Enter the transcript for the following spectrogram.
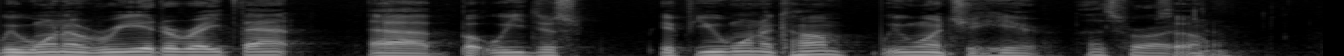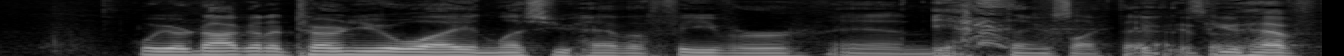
We want to reiterate that. Uh, but we just, if you want to come, we want you here. That's right. So We are not going to turn you away unless you have a fever and Yeah. things like that. if, if So, you have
